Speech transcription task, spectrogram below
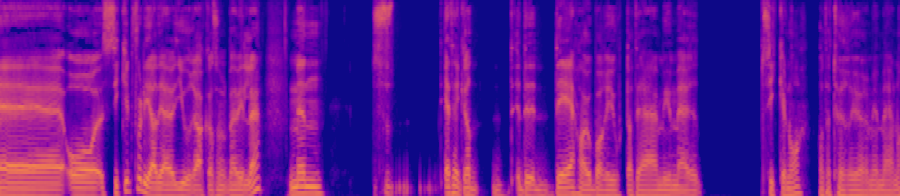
eh, og sikkert fordi at jeg gjorde akkurat som jeg ville, men så, jeg tenker at det, det har jo bare gjort at jeg er mye mer sikker nå, og at jeg tør å gjøre mye mer nå.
